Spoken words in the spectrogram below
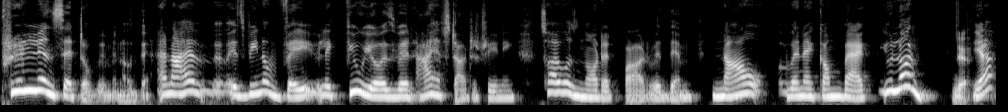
brilliant set of women out there. And i have it's been a very like few years when i have started training. So i was not at par with them. Now when i come back you learn. Yeah. yeah.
